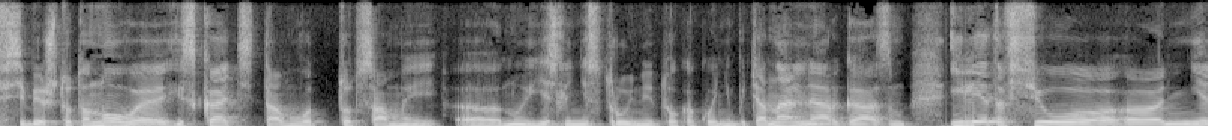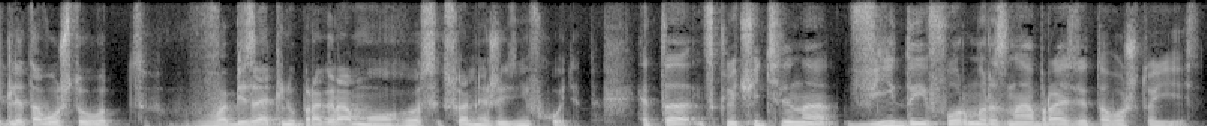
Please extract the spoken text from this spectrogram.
в себе что-то новое, искать там вот тот самый, э, ну, если не струйный, то какой-нибудь анальный оргазм. Или это все э, не для того, что вот в обязательную программу э, сексуальной жизни входит? Это исключительно виды и формы разнообразия того, что есть.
